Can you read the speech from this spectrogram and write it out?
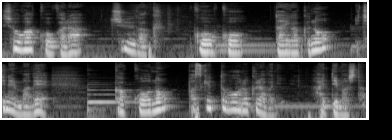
小学校から中学高校大学の1年まで学校のバスケットボールクラブに入っていました。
